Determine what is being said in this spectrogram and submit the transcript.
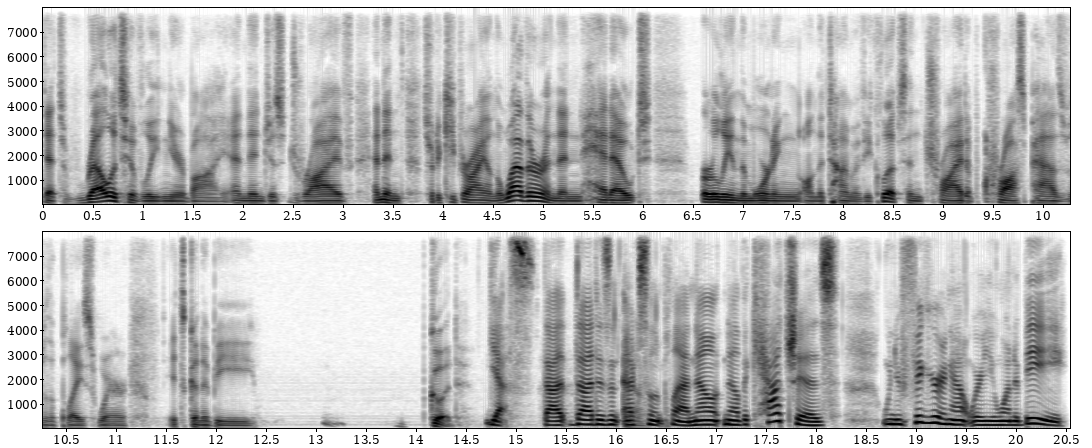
that's relatively nearby and then just drive and then sort of keep your eye on the weather and then head out early in the morning on the time of the eclipse and try to cross paths with a place where it's going to be good. Yes, that that is an excellent plan. Now, now the catch is when you're figuring out where you want to be,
